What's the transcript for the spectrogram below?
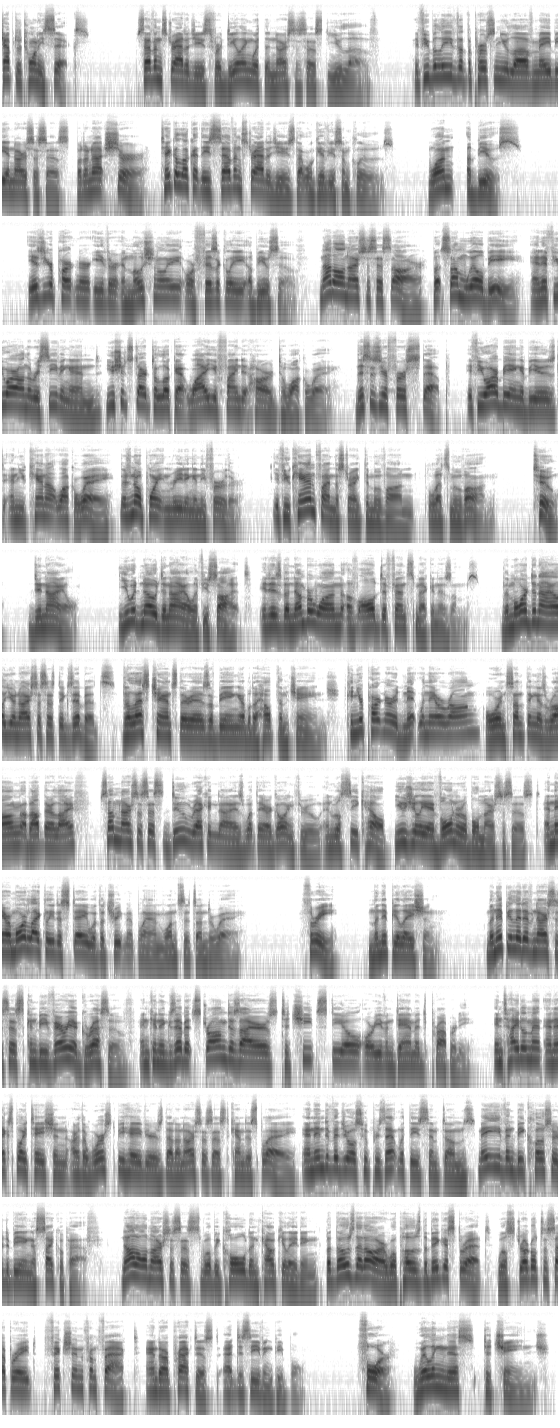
Chapter 26 Seven Strategies for Dealing with the Narcissist You Love. If you believe that the person you love may be a narcissist, but are not sure, take a look at these seven strategies that will give you some clues. 1. Abuse. Is your partner either emotionally or physically abusive? Not all narcissists are, but some will be, and if you are on the receiving end, you should start to look at why you find it hard to walk away. This is your first step. If you are being abused and you cannot walk away, there's no point in reading any further. If you can find the strength to move on, let's move on. 2. Denial. You would know denial if you saw it. It is the number one of all defense mechanisms. The more denial your narcissist exhibits, the less chance there is of being able to help them change. Can your partner admit when they are wrong, or when something is wrong about their life? Some narcissists do recognize what they are going through and will seek help, usually a vulnerable narcissist, and they are more likely to stay with the treatment plan once it's underway. 3. Manipulation. Manipulative narcissists can be very aggressive and can exhibit strong desires to cheat, steal, or even damage property. Entitlement and exploitation are the worst behaviors that a narcissist can display, and individuals who present with these symptoms may even be closer to being a psychopath. Not all narcissists will be cold and calculating, but those that are will pose the biggest threat, will struggle to separate fiction from fact, and are practiced at deceiving people. 4. Willingness to change.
